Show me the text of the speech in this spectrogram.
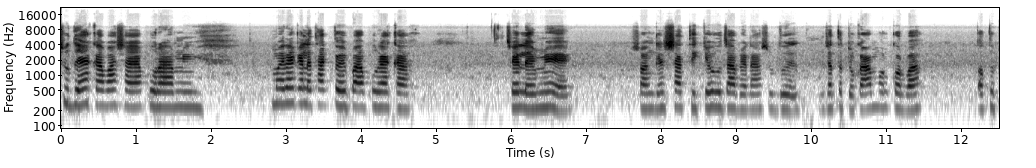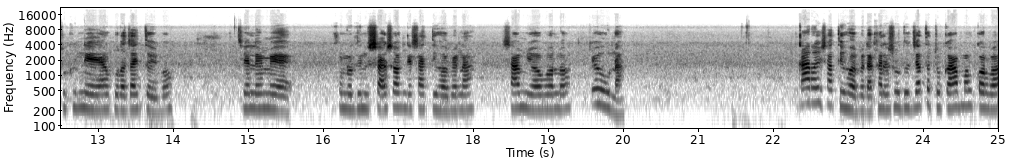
শুধু একা বাসায় পুরা আমি মরে গেলে থাকতে হইব পুরো একা। ছেলে, মেয়ে সঙ্গের সাথী, কেউ যাবে না, শুধু যতটুকু আমল করবা, ততটুকু নিয়ে পুরো যাইতে হইব। ছেলে, মেয়ে কোনো দিন সঙ্গে সাথী হবে না, স্বামীও বলো, কেউ না। কারোই সাথী হবে না, খালি শুধু যতটুকু আমল করবা,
